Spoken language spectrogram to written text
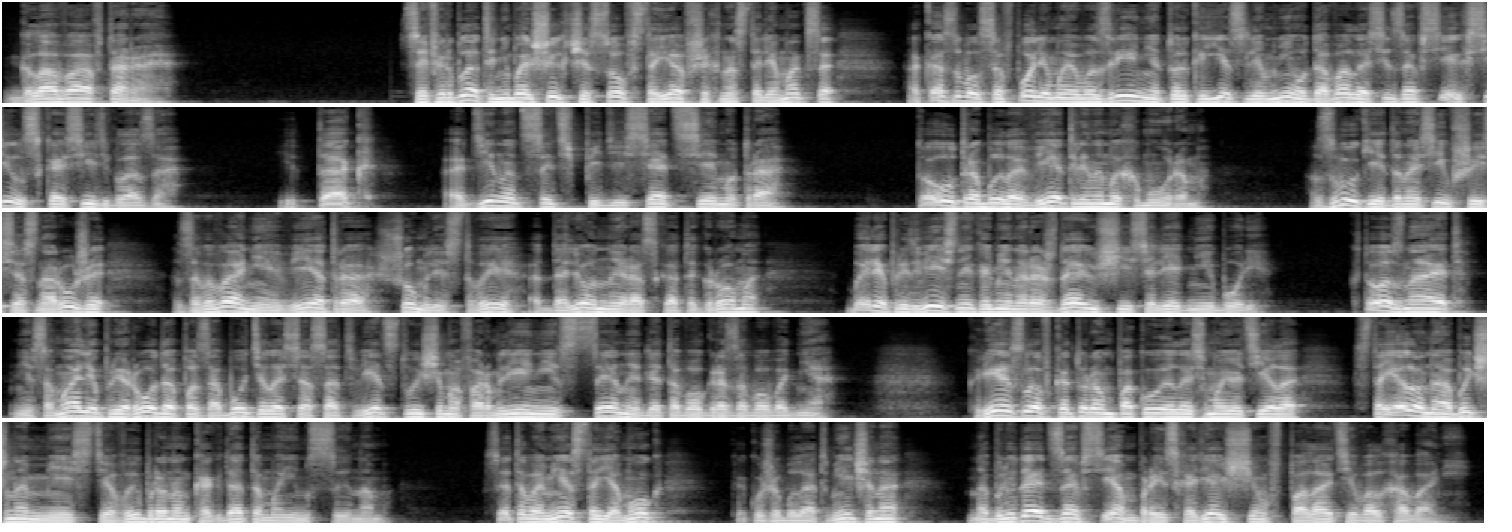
Глава вторая. Циферблат небольших часов, стоявших на столе Макса, оказывался в поле моего зрения только если мне удавалось изо всех сил скосить глаза. Итак, 11.57 утра. То утро было ветреным и хмурым. Звуки, доносившиеся снаружи, завывание ветра, шум листвы, отдаленные раскаты грома, были предвестниками нарождающейся летней бури. Кто знает, не сама ли природа позаботилась о соответствующем оформлении сцены для того грозового дня. Кресло, в котором покоилось мое тело, стояло на обычном месте, выбранном когда-то моим сыном. С этого места я мог, как уже было отмечено, наблюдать за всем происходящим в палате волхований.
